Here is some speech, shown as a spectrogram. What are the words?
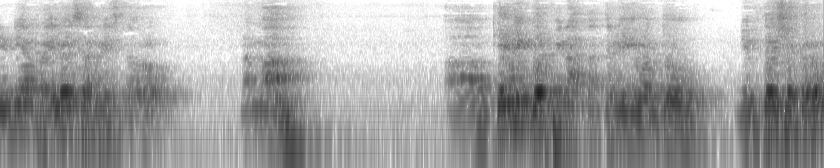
ಇಂಡಿಯನ್ ರೈಲ್ವೆ ಸರ್ವಿಸ್ನವರು ನಮ್ಮ ಕೆ ವಿ ಗೋಪಿನಾಥ್ ಅಂತೇಳಿ ಇವತ್ತು ನಿರ್ದೇಶಕರು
